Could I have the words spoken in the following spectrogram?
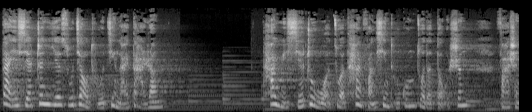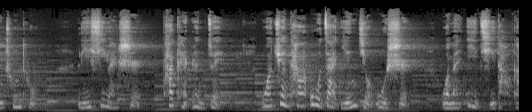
带一些真耶稣教徒进来大嚷。他与协助我做探访信徒工作的斗生发生冲突。离西园时，他肯认罪。我劝他勿再饮酒误事，我们一起祷告。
